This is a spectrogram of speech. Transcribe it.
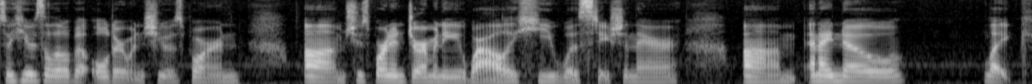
so he was a little bit older when she was born. Um, she was born in Germany while he was stationed there. Um, and I know, like,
